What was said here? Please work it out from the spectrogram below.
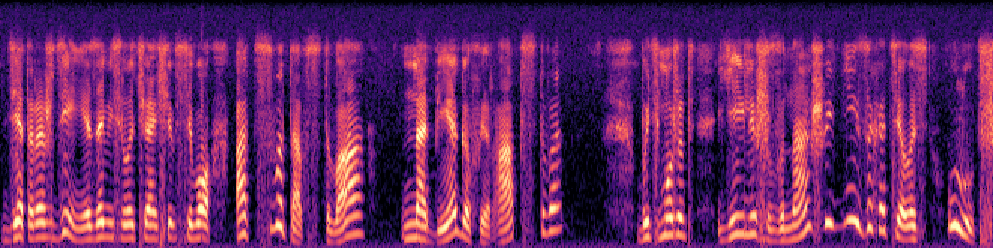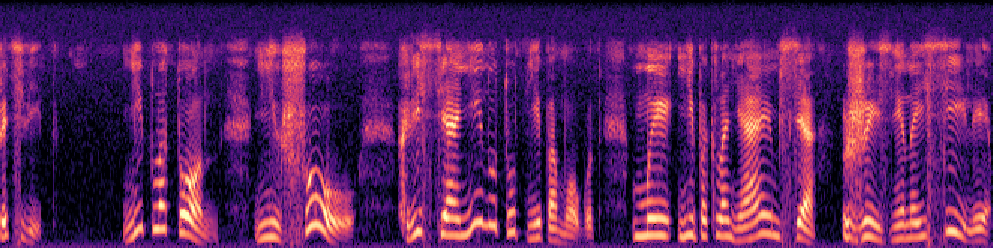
деторождение зависело чаще всего от сватовства, набегов и рабства. Быть может, ей лишь в наши дни захотелось улучшить вид. Ни Платон, ни Шоу христианину тут не помогут. Мы не поклоняемся жизненной силе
